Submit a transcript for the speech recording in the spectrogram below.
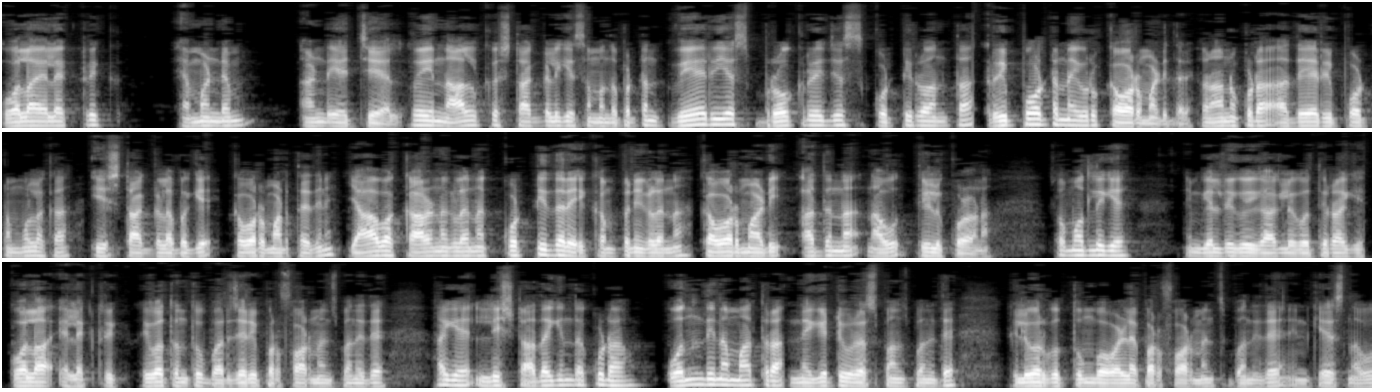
Ola Electric M and M and H L so ಈ ನಾಲ್ಕು ಸ್ಟಾಕ್ ಗಳಿಗೆ ಸಂಬಂಧಪಟ್ಟಂತ ವೇರಿಯಸ್ ಬ್ರೋಕರೇಜಸ್ ಕೊಟ್ಟಿರುವಂತ ರಿಪೋರ್ಟ್ ಅನ್ನ ಇವರು ಕವರ್ ಮಾಡಿದ್ದಾರೆ. ನಾನು ಕೂಡ ಅದೇ ರಿಪೋರ್ಟ್ನ ಮೂಲಕ ಈ ಸ್ಟಾಕ್ಗಳ ಬಗ್ಗೆ ಕವರ್ ಮಾಡ್ತಾ ಇದ್ದೀನಿ. ಯಾವ ಕಾರಣಗಳನ್ನ ಕೊಟ್ಟಿದ್ದಾರೆ ಈ ಕಂಪನಿಗಳನ್ನ ಕವರ್ ಮಾಡಿ ಅದನ್ನ ನಾವು ತಿಳ್ಕೊಳ್ಳೋಣ. ಸೊ ಮೊದಲಿಗೆ ನಿಮ್ಗೆಲ್ರಿಗೂ ಈಗಾಗಲೇ ಗೊತ್ತಿರೋ ಹಾಗೆ ಓಲಾ ಎಲೆಕ್ಟ್ರಿಕ್ ಇವತ್ತಂತೂ ಭರ್ಜರಿ ಪರ್ಫಾರ್ಮೆನ್ಸ್ ಬಂದಿದೆ. ಹಾಗೆ ಲಿಸ್ಟ್ ಆದಾಗಿಂದ ಕೂಡ ಒಂದಿನ ಮಾತ್ರ ನೆಗೆಟಿವ್ ರೆಸ್ಪಾನ್ಸ್ ಬಂದಿದೆ. ಇಲ್ಲಿವರೆಗೂ ತುಂಬಾ ಒಳ್ಳೆ ಪರ್ಫಾರ್ಮೆನ್ಸ್ ಬಂದಿದೆ. ಇನ್ ಕೇಸ್ ನಾವು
